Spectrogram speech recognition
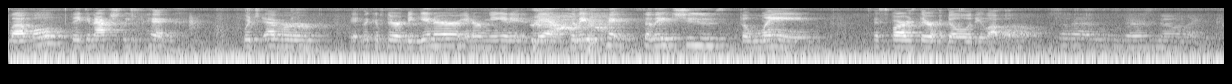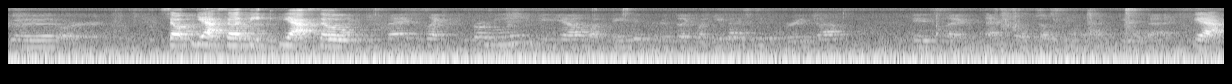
level, they can actually pick whichever, like if they're a beginner, intermediate, advanced. So they pick, so they choose the lane as far as their ability level. Oh, so then there's no like good or. So yeah, so at the yeah, so Feedback, 'cause, like, for me, Divya, what they did, is, like, what you guys did a great job, is like actual adjusting and feedback. Yeah,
